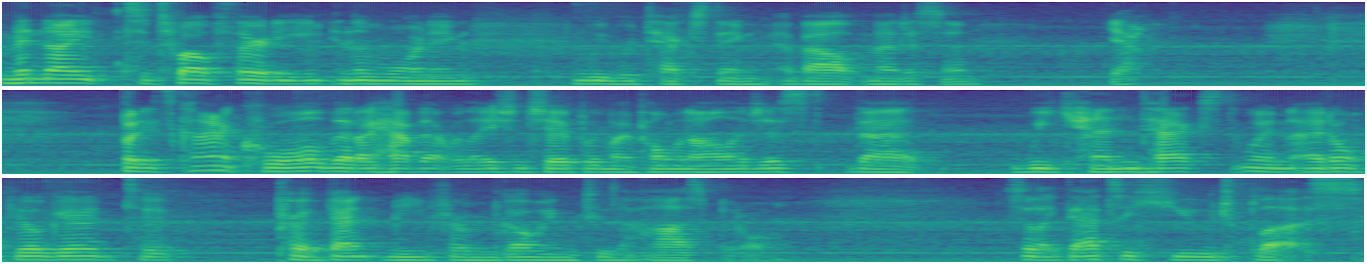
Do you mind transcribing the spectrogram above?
Midnight to 12:30 in the morning, we were texting about medicine. Yeah. But it's kind of cool that I have that relationship with my pulmonologist that we can text when I don't feel good to prevent me from going to the hospital. So like that's a huge plus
